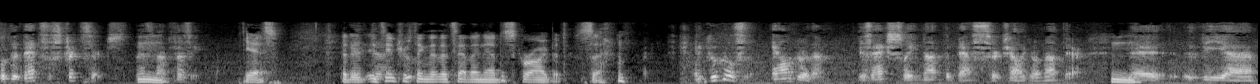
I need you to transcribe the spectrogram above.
well, that's a strict search. That's mm. not fuzzy. Yes, but and, it, it's uh, interesting that that's how they now describe it. So, and Google's algorithm is actually not the best search algorithm out there. Mm. The the uh,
